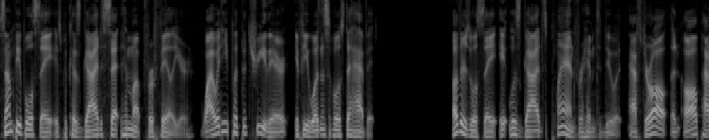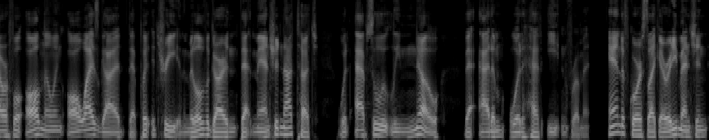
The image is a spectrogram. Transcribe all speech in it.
Some people say it's because God set him up for failure. Why would he put the tree there if he wasn't supposed to have it? Others will say it was God's plan for him to do it. After all, an all powerful, all knowing, all wise God that put a tree in the middle of the garden that man should not touch would absolutely know that Adam would have eaten from it. And of course, like I already mentioned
